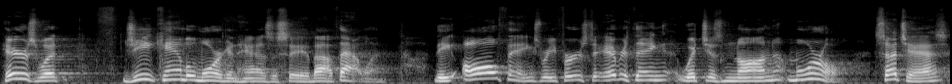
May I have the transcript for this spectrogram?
here's what G. Campbell Morgan has to say about that one. The all things refers to everything which is non moral, such as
